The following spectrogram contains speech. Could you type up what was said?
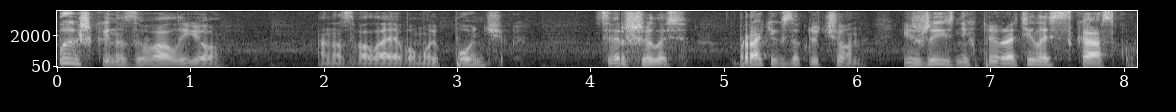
пышкой называл ее. Она звала его мой пончик. Свершилось, брак их заключен, и жизнь их превратилась в сказку.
